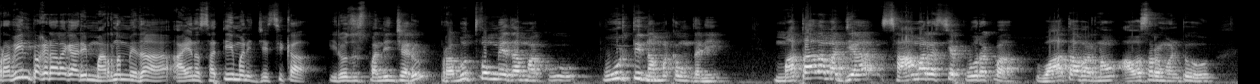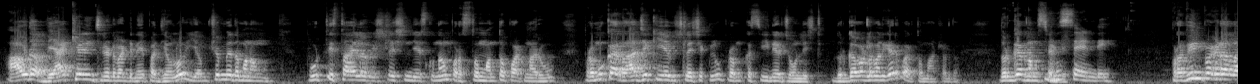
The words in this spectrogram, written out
ప్రవీణ్ పగడాల గారి మరణం మీద ఆయన సతీమణి జెసిక ఈరోజు స్పందించారు. ప్రభుత్వం మీద మాకు పూర్తి నమ్మకం ఉందని మతాల మధ్య సామరస్య పూరక వాతావరణం అవసరం అంటూ ఆవిడ వ్యాఖ్యానించినటువంటి నేపథ్యంలో ఈ అంశం మీద మనం పూర్తి స్థాయిలో విశ్లేషణ చేసుకుందాం. ప్రస్తుతం మనతో పాటు ఉన్నారు ప్రముఖ రాజకీయ విశ్లేషకులు ప్రముఖ సీనియర్ జర్నలిస్ట్ దుర్గా వడ్లమణి గారు వారితో మాట్లాడదాం. దుర్గా నమస్తే నమస్తే అండి. ప్రవీణ్ పగడాల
